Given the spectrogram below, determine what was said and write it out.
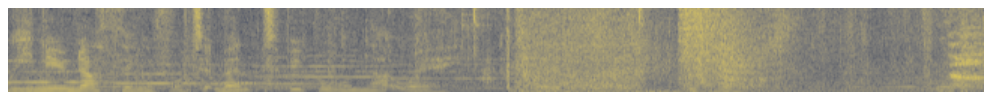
We knew nothing of what it meant to be born that way. Did we? No.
